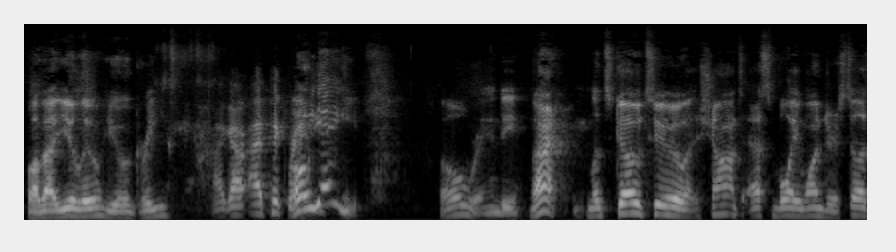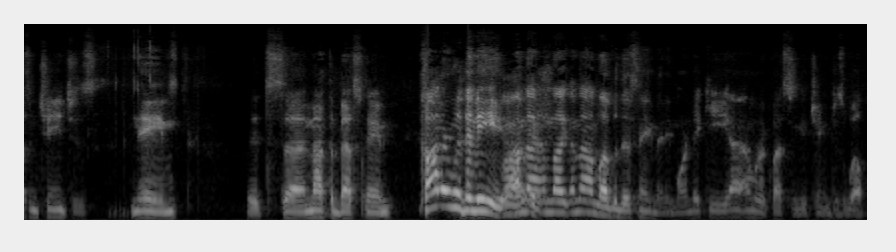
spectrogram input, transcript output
What about you, Lou? You agree? I got I picked Randy. Oh yay! Oh Randy. All right, let's go to Shant S Boy Wonder. Still hasn't changed his name. It's uh, not the best name. Connor with an E. Well, I'm, not, I'm like I'm not in love with this name anymore, Nikki. I'm requesting a change as well.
